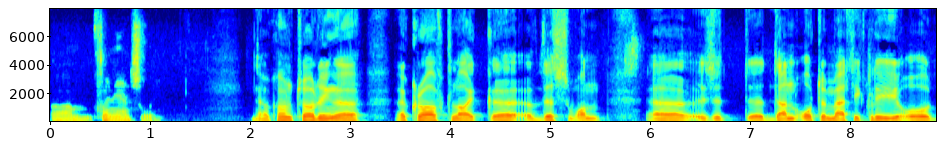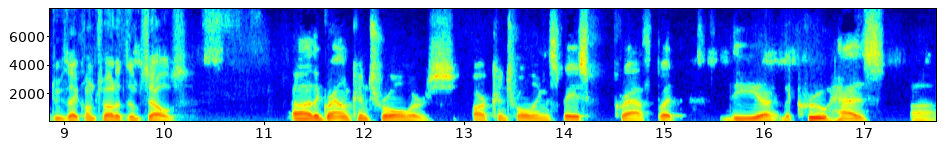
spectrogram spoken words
um, financially. Now, controlling a, a craft like uh, this one, uh, is it uh, done automatically or do they control it themselves? Uh, the ground controllers are controlling the spacecraft, but the uh, the crew has uh,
